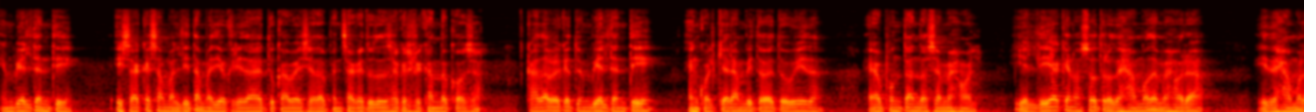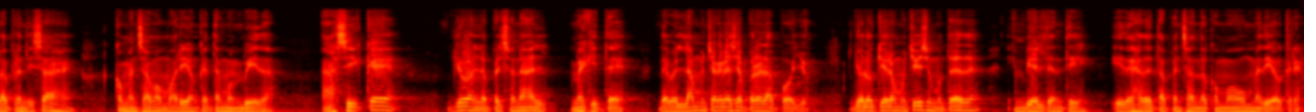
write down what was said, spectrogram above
invierte en ti y saca esa maldita mediocridad de tu cabeza de pensar que tú estás sacrificando cosas. Cada vez que tú inviertes en ti, en cualquier ámbito de tu vida, apuntando a ser mejor. Y el día que nosotros dejamos de mejorar y dejamos el aprendizaje, comenzamos a morir aunque estemos en vida. Así que yo en lo personal me quité. De verdad muchas gracias por el apoyo. Yo lo quiero muchísimo ustedes. Invierte en ti y deja de estar pensando como un mediocre.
